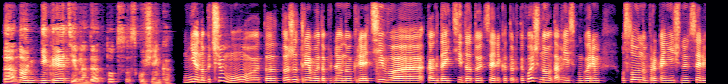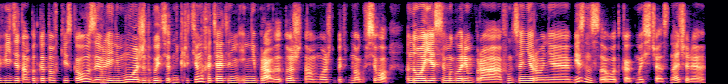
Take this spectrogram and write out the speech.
Да, но не креативно, да, тут скучненько. Не, ну почему? Это тоже требует определенного креатива, как дойти до той цели, которую ты хочешь. Ну, там, если мы говорим условно про конечную цель в виде там, подготовки искового заявления, может быть, это не креативно, хотя это неправда, тоже там может быть много всего. Но если мы говорим про функционирование бизнеса, вот как мы сейчас начали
